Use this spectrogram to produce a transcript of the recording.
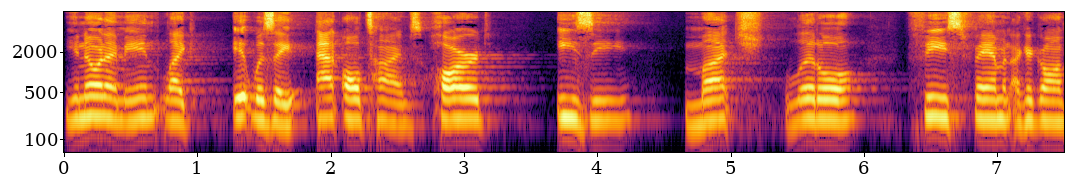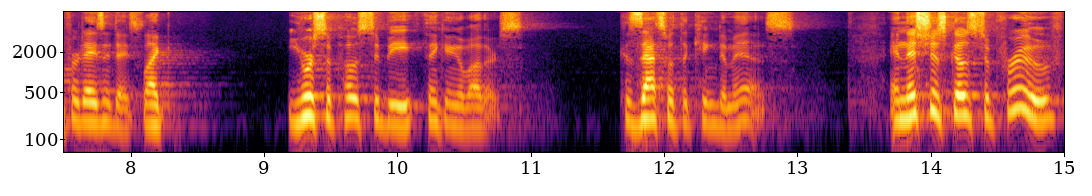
You know what I mean? Like it was a at all times hard, easy, much, little, feast, famine. I could go on for days and days. Like you're supposed to be thinking of others because that's what the kingdom is. And this just goes to prove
